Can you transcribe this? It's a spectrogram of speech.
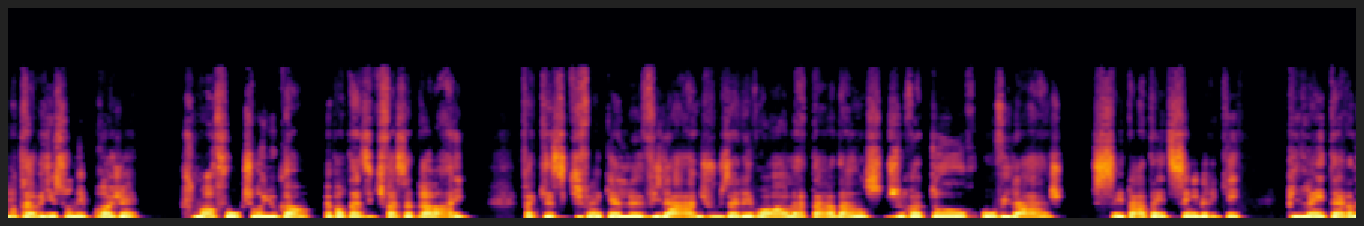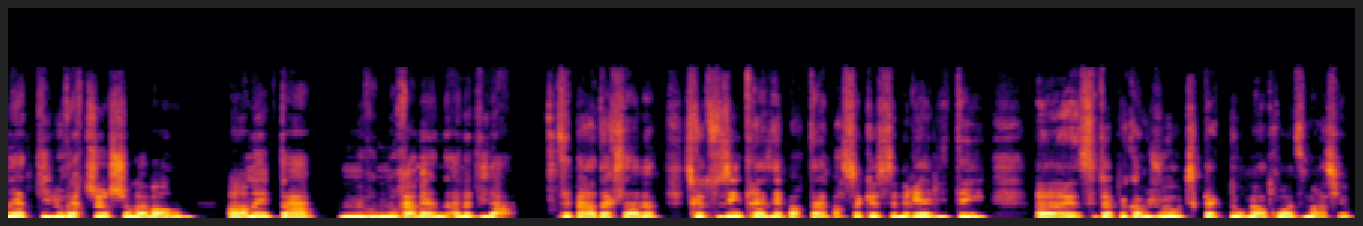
pour travailler sur des projets. Je m'en fous que je sois Yukon. L'important, c'est qu'ils fassent le travail. Fait que ce qui fait que le village, vous allez voir, la tendance du retour au village, c'est en train de s'imbriquer. Puis l'Internet, qui est l'ouverture sur le monde, en même temps, nous ramène à notre village. C'est paradoxal, hein? Ce que tu dis est très important parce que c'est une réalité. Euh, c'est un peu comme jouer au tic-tac-toe, mais en trois dimensions. Tu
